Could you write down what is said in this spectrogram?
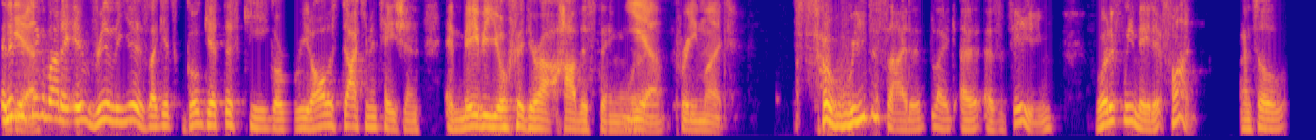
And if yeah. you think about it, it really is. Like it's go get this key, go read all this documentation, and maybe you'll figure out how this thing works. Yeah, pretty much. So we decided, like as a team, what if we made it fun? And so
